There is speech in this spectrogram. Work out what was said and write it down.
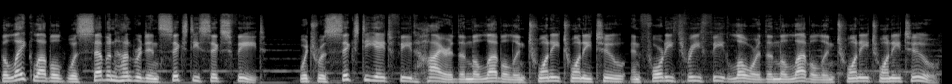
the lake level was 766 feet, which was 68 feet higher than the level in 2022 and 43 feet lower than the level in 2022.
